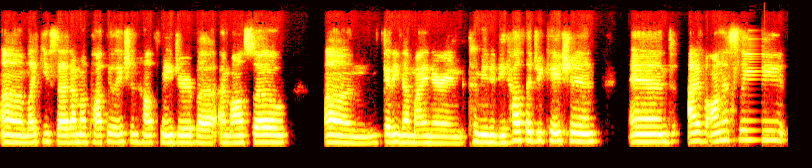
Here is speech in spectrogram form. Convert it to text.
um, like you said, I'm a population health major, but I'm also um, getting a minor in community health education. And I've honestly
